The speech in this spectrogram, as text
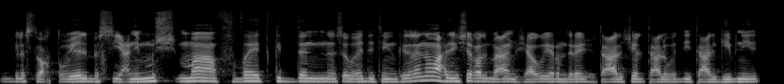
جلست وقت طويل بس يعني مش ما فضيت جدا أسوي اديتنج كذا لأنه واحد ينشغل مع مشاوير مدري إيش تعال شيل تعال ودي تعال جيبني.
